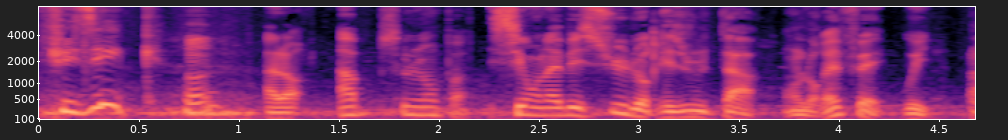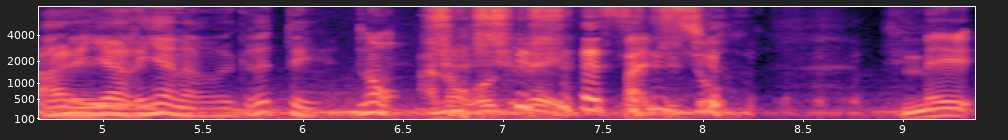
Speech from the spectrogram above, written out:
physique hein Alors, absolument pas. Si on avait su le résultat, on l'aurait fait, oui. Ah, Il Mais- n'y a rien à regretter. Non, à non regret, ça, pas du sûr. tout. Mais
